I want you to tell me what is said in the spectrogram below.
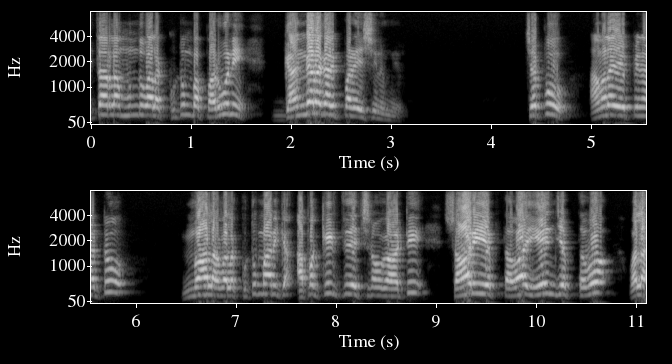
ఇతరుల ముందు వాళ్ళ కుటుంబ పరువుని గంగల కలిపి మీరు. చెప్పు అమల చెప్పినట్టు వాళ్ళ వాళ్ళ కుటుంబానికి అపకీర్తి తెచ్చినావు కాబట్టి సారీ చెప్తావా ఏం చెప్తావో వాళ్ళ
